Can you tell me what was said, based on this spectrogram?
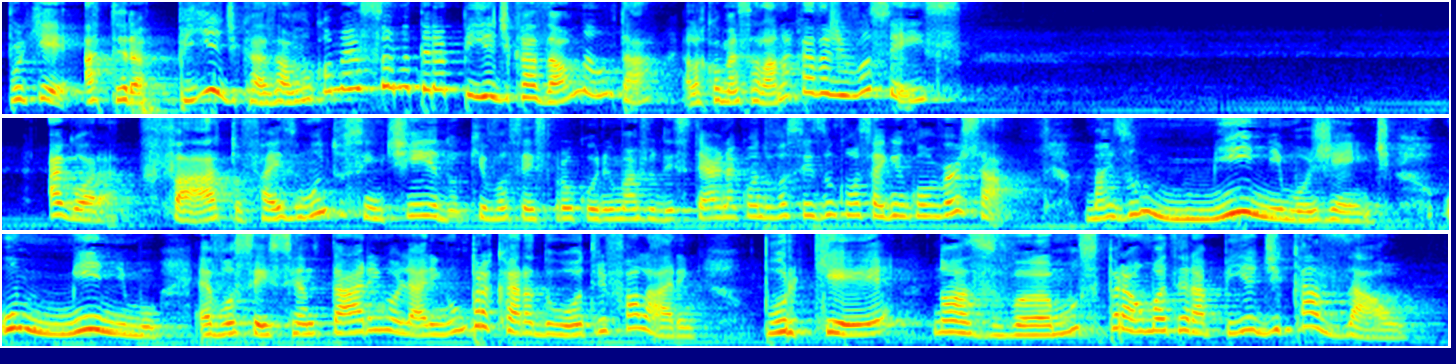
Porque a terapia de casal não começa só na terapia de casal, não, tá? Ela começa lá na casa de vocês. Agora, fato, faz muito sentido que vocês procurem uma ajuda externa quando vocês não conseguem conversar. Mas o mínimo, gente, o mínimo é vocês sentarem, olharem um para a cara do outro e falarem: "Por que nós vamos para uma terapia de casal?"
